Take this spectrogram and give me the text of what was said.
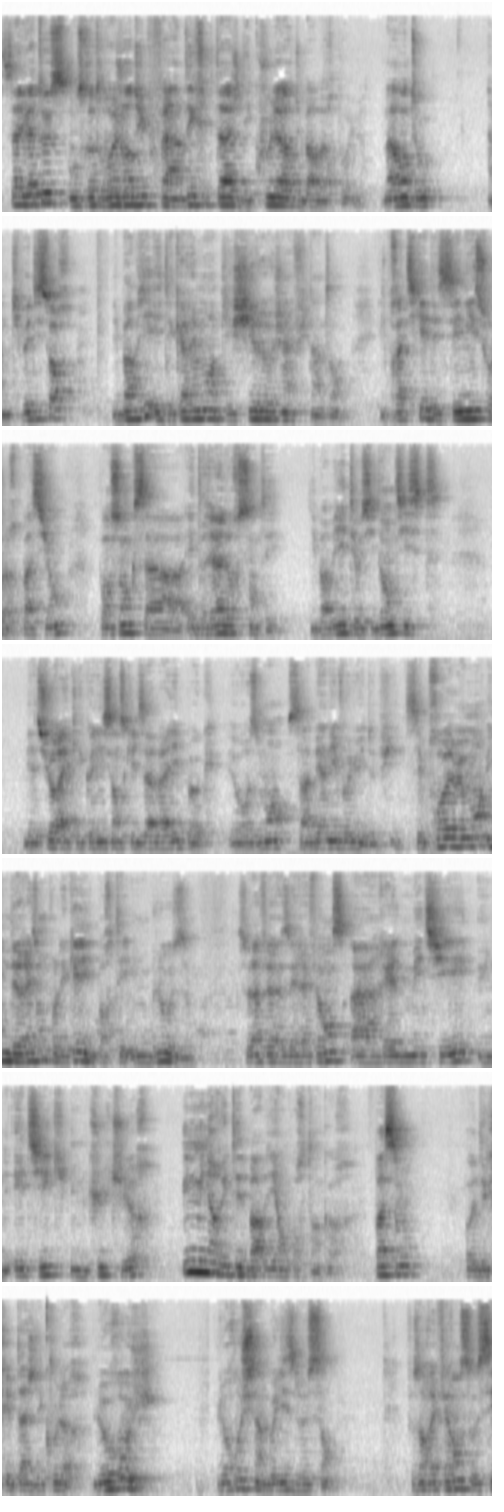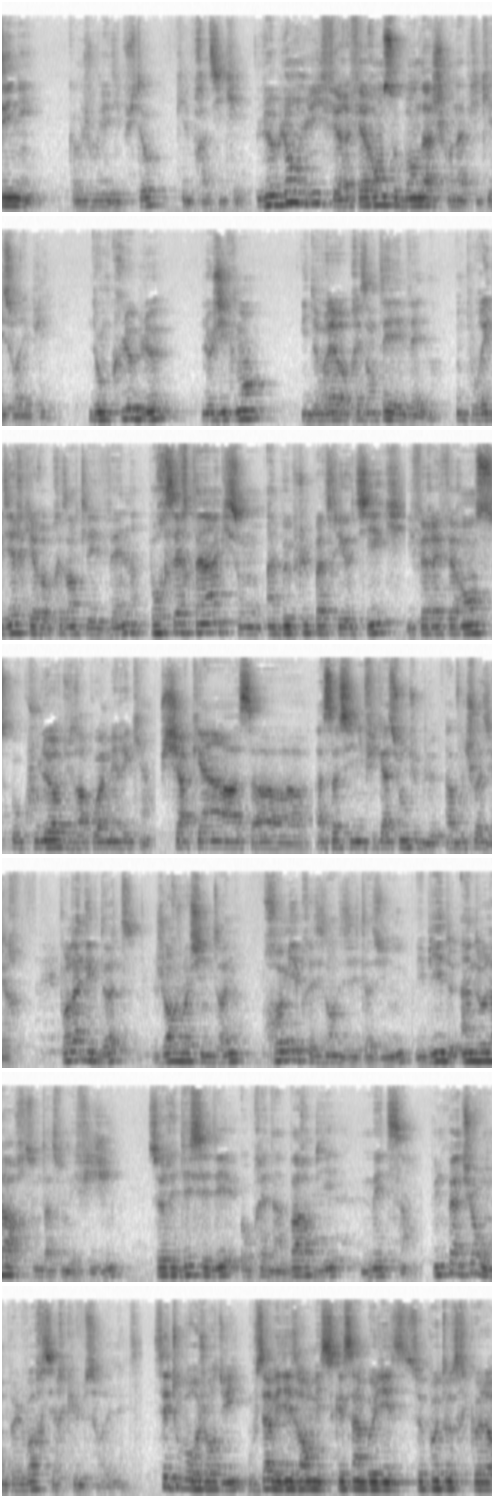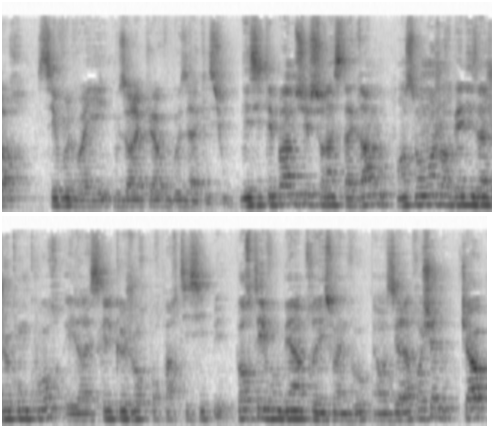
Salut à tous, on se retrouve aujourd'hui pour faire un décryptage des couleurs du barber pole. Mais avant tout, un petit peu d'histoire. Les barbiers étaient carrément appelés chirurgiens fut un temps. Ils pratiquaient des saignées sur leurs patients, pensant que ça aiderait à leur santé. Les barbiers étaient aussi dentistes. Bien sûr, avec les connaissances qu'ils avaient à l'époque. Heureusement, ça a bien évolué depuis. C'est probablement une des raisons pour lesquelles ils portaient une blouse. Cela faisait référence à un réel métier, une éthique, une culture. Une minorité de barbiers en portent encore. Passons au décryptage des couleurs. Le rouge. Le rouge symbolise le sang, faisant référence aux saignées, comme je vous l'ai dit plus tôt, qu'il pratiquait. Le blanc, lui, fait référence aux bandages qu'on appliquait sur les plaies. Donc le bleu, logiquement, il devrait représenter les veines. On pourrait dire qu'il représente les veines. Pour certains qui sont un peu plus patriotiques, il fait référence aux couleurs du drapeau américain. Chacun a sa, a sa signification du bleu, à vous de choisir. Pour l'anecdote, George Washington, premier président des États-Unis, les billets de 1 dollar sont à son effigie, serait décédé auprès d'un barbier médecin. Une peinture où on peut le voir circule sur le net. C'est tout pour aujourd'hui. Vous savez désormais ce que symbolise ce poteau tricolore. Si vous le voyez, vous aurez pu à vous poser la question. N'hésitez pas à me suivre sur Instagram. En ce moment, j'organise un jeu concours et il reste quelques jours pour participer. Portez-vous bien, prenez soin de vous et on se dit à la prochaine. Ciao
